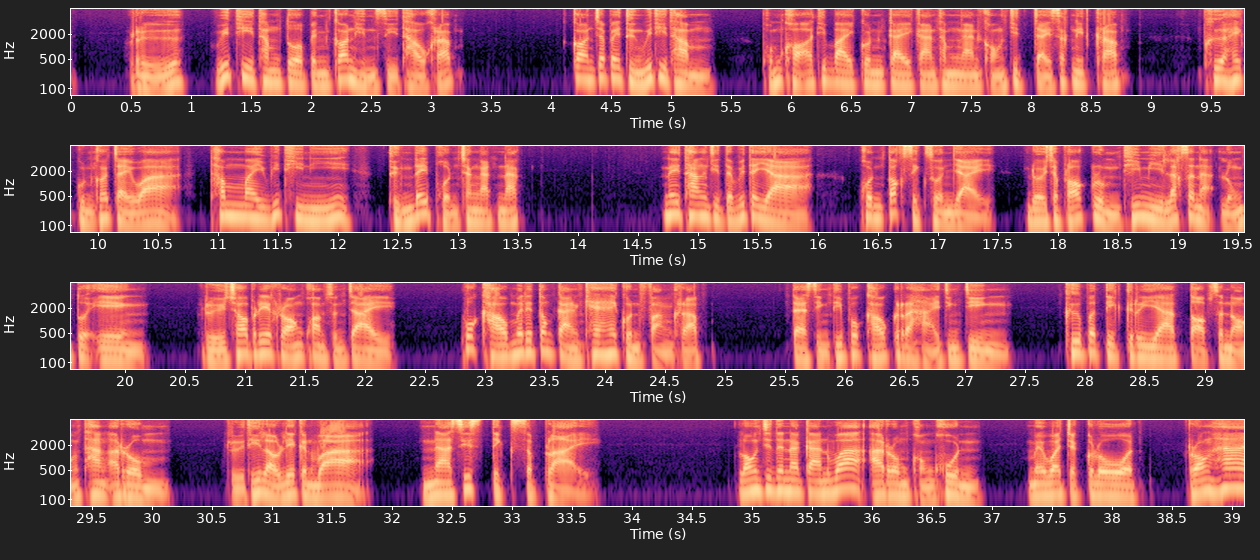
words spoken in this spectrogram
หรือวิธีทำตัวเป็นก้อนหินสีเทาครับ ก่อนจะไปถึงวิธีทำ ผมขออธิบายกลไกการทำงานของจิตใจสักนิดครับ เพื่อให้คุณเข้าใจว่าทำไมวิธีนี้ถึงได้ผลชะงัดนัก ในทางจิตวิทยา คนท็อกซิกส่วนใหญ่ โดยเฉพาะกลุ่มที่มีลักษณะหลงตัวเอง หรือชอบเรียกร้องความสนใจ พวกเขาไม่ได้ต้องการแค่ให้คนฟังครับ แต่สิ่งที่พวกเขากระหายจริง ๆ คือปฏิกิริยาตอบสนองทางอารมณ์ หรือที่เราเรียกกันว่า narcissistic supply ลองจินตนาการว่าอารมณ์ของคุณ ไม่ว่าจะโกรธ ร้องไห้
